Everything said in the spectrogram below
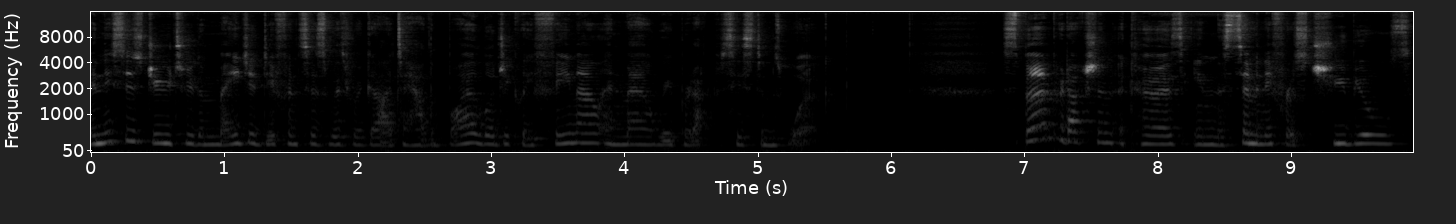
And this is due to the major differences with regard to how the biologically female and male reproductive systems work. Sperm production occurs in the seminiferous tubules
